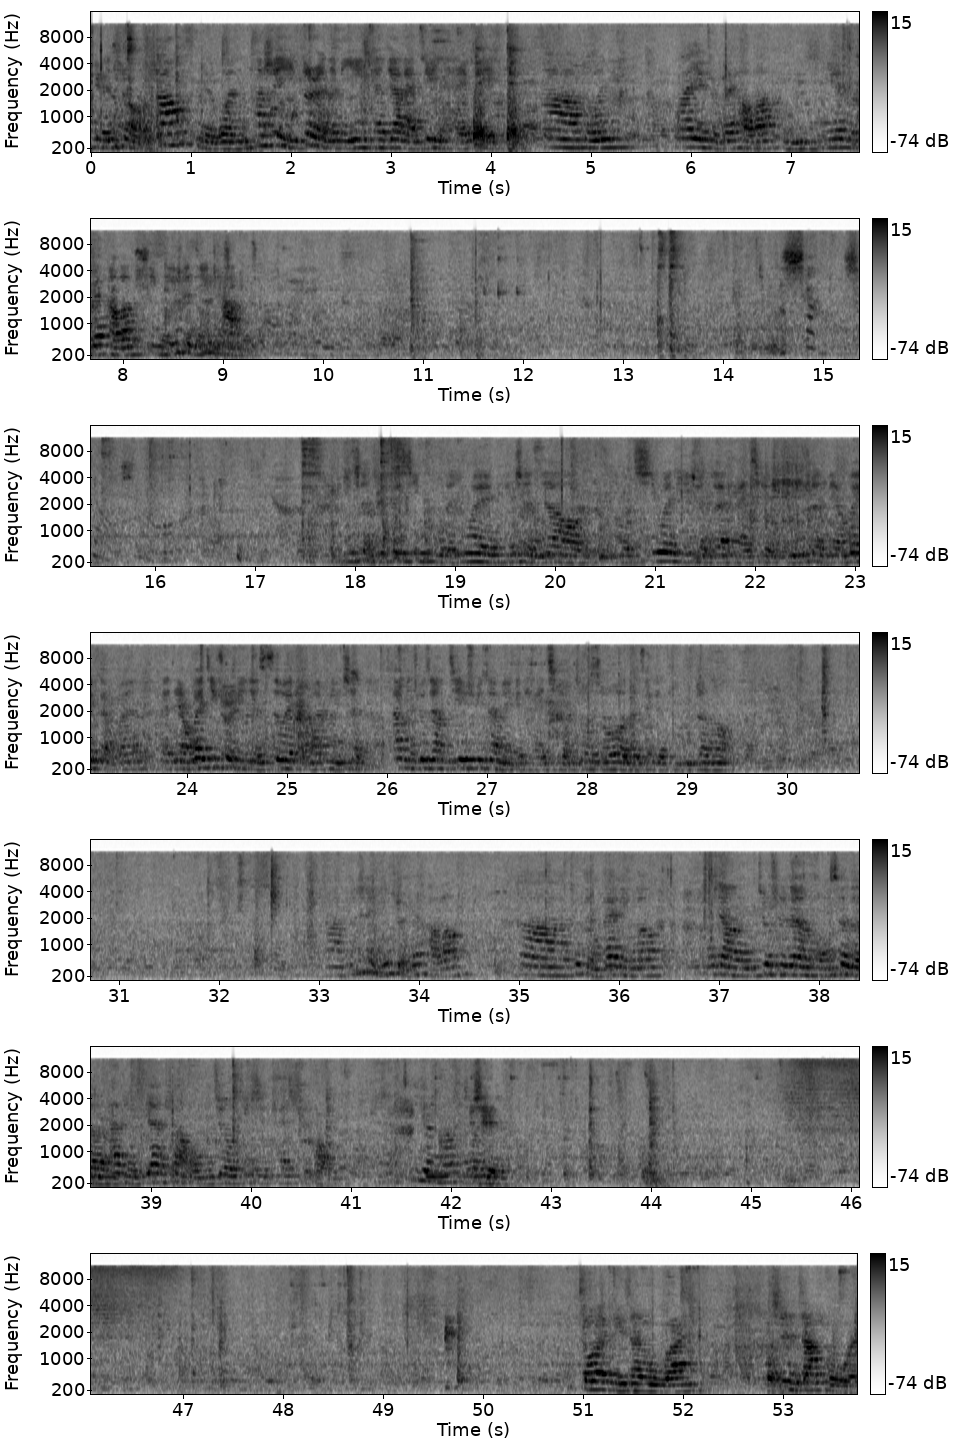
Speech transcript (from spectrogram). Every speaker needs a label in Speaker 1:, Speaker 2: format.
Speaker 1: 选手张子文，他是以个人的名义参加，来自于台北。那我们他也准备好了，你也准备好了，请评审进场。上上评审是最辛苦的，因为评审要有七位评审在台前评审，两位感官，呃，两位技术评审，四位感官评审，他们就这样接续在每个台前做所有的这个评分哦。啊，评审已经准备好了，那就等待您了。我想就是那红色的按钮一按上，我们就计时开始。好，谢谢您，
Speaker 2: 谢谢。各位评审午安，我是张古文，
